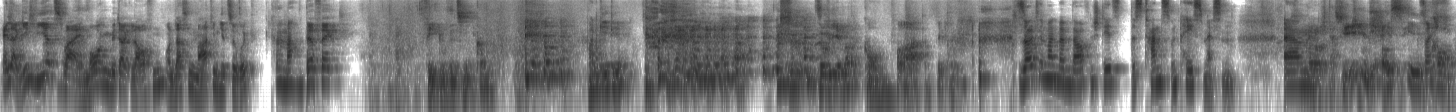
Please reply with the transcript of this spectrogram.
Ella, gehen wir zwei morgen Mittag laufen und lassen Martin hier zurück. Können wir machen. Perfekt. Fee, du willst mitkommen. Wann geht ihr? So wie immer. Komm, verrate bitte. Sollte man beim Laufen stets Distanz und Pace messen? Ähm, Das eben schon. ist, Soll ich- komm,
